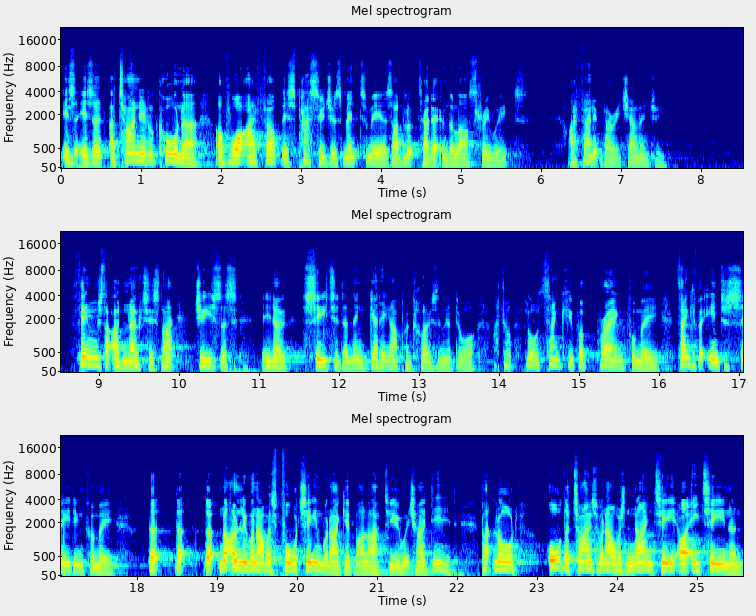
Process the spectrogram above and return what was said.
is, is a, a, tiny little corner of what I felt this passage has meant to me as I've looked at it in the last three weeks. I found it very challenging. Things that I'd noticed, like Jesus, you know, seated and then getting up and closing the door. I thought, Lord, thank you for praying for me. Thank you for interceding for me. That, that, that not only when I was 14 would I give my life to you, which I did, but Lord, all the times when I was 19 or uh, 18 and,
